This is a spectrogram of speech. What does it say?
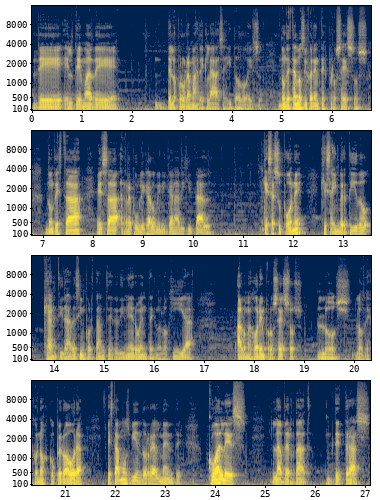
del tema de, de los programas de clases y todo eso? ¿Dónde están los diferentes procesos? ¿Dónde está esa República Dominicana digital que se supone que se ha invertido cantidades importantes de dinero en tecnología, a lo mejor en procesos, los, los desconozco, pero ahora estamos viendo realmente cuál es la verdad detrás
